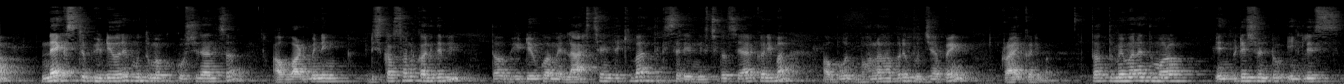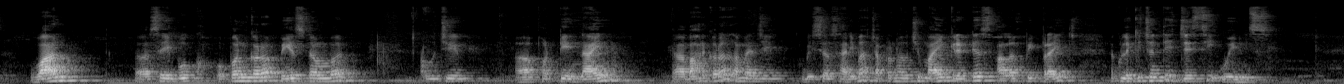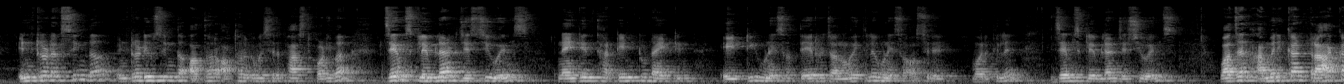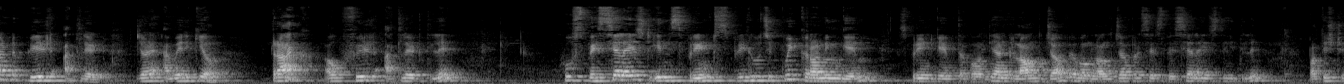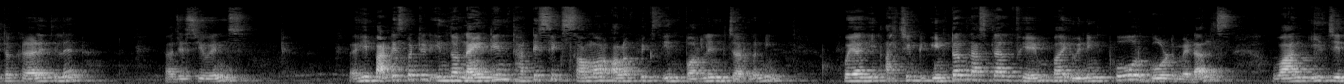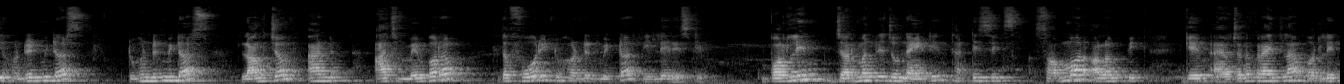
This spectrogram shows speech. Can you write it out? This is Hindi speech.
नेक्स्ट भिडियो में तुमको क्वेश्चन आंसर आ वर्ड मिनिंग डिस्कसन करदेवि तो भिडियो को आम लास्ट चाहे देखा देख सारे निश्चित सेयार करवा बहुत भल भाव बुझाप ट्राए कर तो तुम्हें तुम इनटेसन टू इंग्लीश वन से बुक ओपन कर पेज नंबर हूँ फर्टी नाइन बाहर कर आम जी ବିଷୟ ସାରିବା ଚାପ୍ଟର ହେଉଛି ମାଇ ଗ୍ରେଟେଷ୍ଟ ଅଲମ୍ପିକ୍ ପ୍ରାଇଜ୍ ଏହାକୁ ଲେଖିଛନ୍ତି ଜେସି ୱିନ୍ସ ଇଣ୍ଟ୍ରୋଡକ୍ସିଂ ଦ ଇଣ୍ଟ୍ରୋଡ୍ୟୁସିଂ ଦ ଅଥର ଅଥରଙ୍କ ବିଷୟରେ ଫାଷ୍ଟ ପଢିବା James Cleveland Jesse Owens nineteen thirteen to nineteen eighty ଉଣେଇଶହ ତେରରେ ଜନ୍ମ ହୋଇଥିଲେ ଉଣେଇଶହ ଅଶୀରେ ମରିଥିଲେ James Cleveland Jesse Owens was an American track and field athlete ଜଣେ ଆମେରିକୀୟ ଟ୍ରାକ୍ ଆଉ ଫିଲ୍ଡ ଆଥଲେଟ୍ ଥିଲେ who specialized in sprint sprint हूँ quick running game sprint game तो कहते हैं लंग जम्प और लंग जम्प्रे से स्पेशलाइज होते प्रतिष्ठित खेला Jesse Owens he participated in the nineteen thirty six summer Olympics in Berlin Germany हुए he achieved international fame by winning four gold medals one is in hundred meters two hundred meters long jump and as member of the four into hundred meter relay restive Berlin German रे जो 1936 समर ओलंपिक गेम आयोजन कराइला बर्लिन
